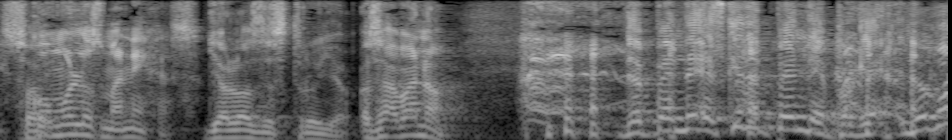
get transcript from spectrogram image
Soy- ¿Cómo los manejas? Yo los destruyo. O sea, bueno, depende, es que depende, porque luego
